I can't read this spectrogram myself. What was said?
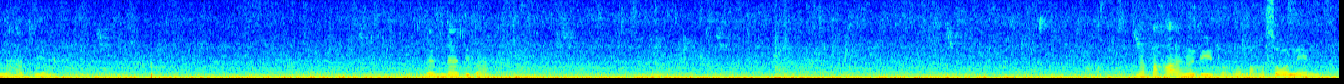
Rosary lahat yan. Ganda, di ba? Napaka ano dito, napaka solemn.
